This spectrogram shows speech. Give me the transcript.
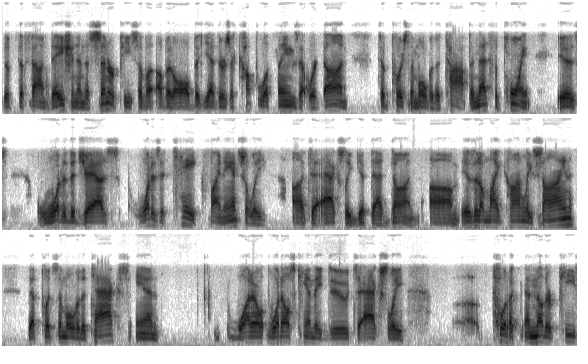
the, the foundation and the centerpiece of of it all. But yet, there's a couple of things that were done to push them over the top, and that's the point. Is what do the Jazz? What does it take financially uh, to actually get that done? Um, is it a Mike Conley sign? that puts them over the tax, and what el- what else can they do to actually put a, another piece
